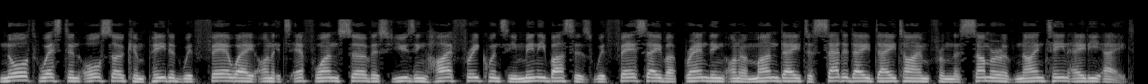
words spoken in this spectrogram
North Western also competed with Fairway on its F1 service using high-frequency minibuses with Fairsaver branding on a Monday to Saturday daytime from the summer of 1988.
